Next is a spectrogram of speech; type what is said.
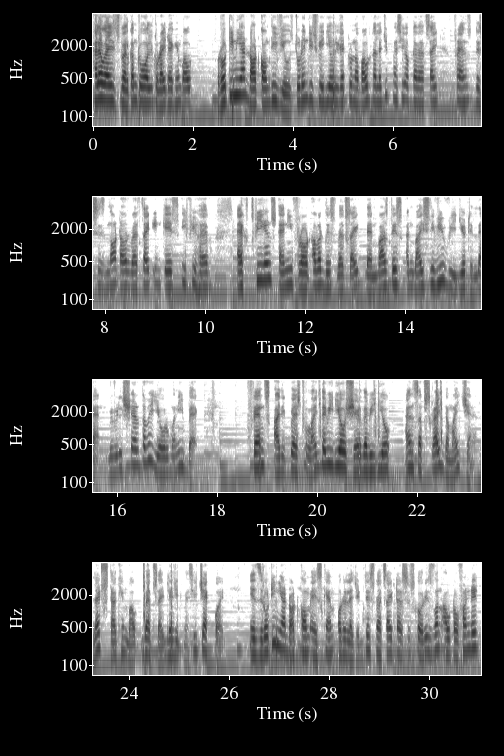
Hello guys, welcome to all today talking about rotimia.com reviews. Today in this video we'll get to know about the legitimacy of the website. Friends, this is not our website in case if you have experienced any fraud over this website then watch this unbiased review video till then. We will share the way your money back. Friends, I request to like the video, share the video and subscribe to my channel. Let's talk about website legitimacy checkpoint. Is Rotimia.com a scam or a legit? This website trust score is 1 out of 100.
